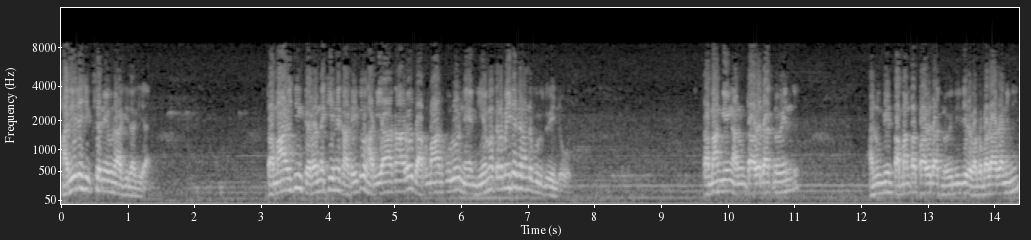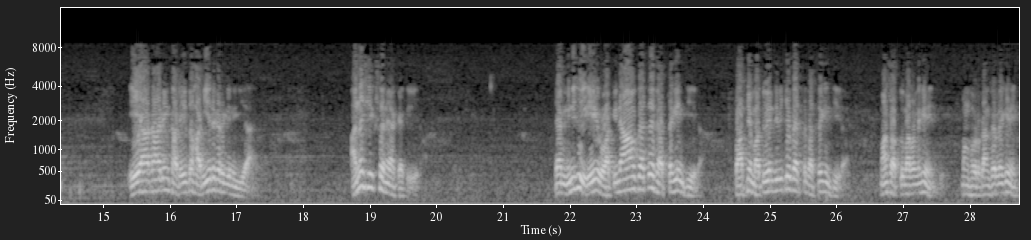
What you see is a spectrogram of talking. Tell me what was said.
හරියට ශික්ෂණය වුණා කියලා කියන්නේ. තමා විසින් කරන කියන කටයුතු හරියාකාරව ධර්මානුකූලව නියම ක්‍රමයකට කරන්න පුරුදු වෙන්න ඕනේ. තමන්ගෙන් අනුන්ට අවඩක් නොවෙන්න අනුන්ගෙන් තමන්ට අවඩක් නොවෙන විදිහට වග බලා ගනිමින් ඒ ආකාරයෙන් කටයුතු හරියට කරගෙන ගියා. අන ශික්ෂණයක් ඇති වෙනවා. දැන් මිනිස්සු ඒ වටිනාම පැත්ත පැත්තකින් තියලා. ප්‍රශ්නේ මතුවෙන් දිවිච්ච පැත්ත පැත්තකින් තියලා. මම සත්තු මරණ කෙනෙක්. මං හොරකම් කරන කෙනෙක්.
